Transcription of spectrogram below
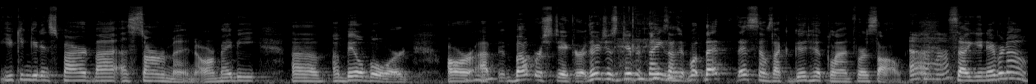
you can get inspired by a sermon or maybe uh, a billboard or a mm-hmm. bumper sticker. There's just different things. I said, well, that, that sounds like a good hook line for a song. Uh-huh. So you never know.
